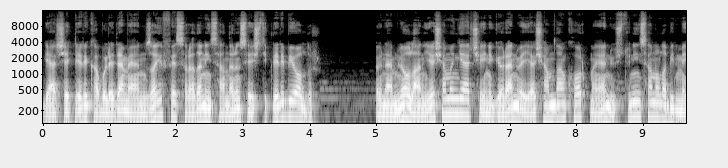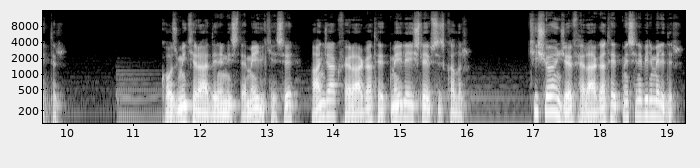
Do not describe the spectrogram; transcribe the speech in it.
Gerçekleri kabul edemeyen zayıf ve sıradan insanların seçtikleri bir yoldur. Önemli olan yaşamın gerçeğini gören ve yaşamdan korkmayan üstün insan olabilmektir. Kozmik iradenin isteme ilkesi ancak feragat etmeyle işlevsiz kalır. Kişi önce feragat etmesini bilmelidir.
